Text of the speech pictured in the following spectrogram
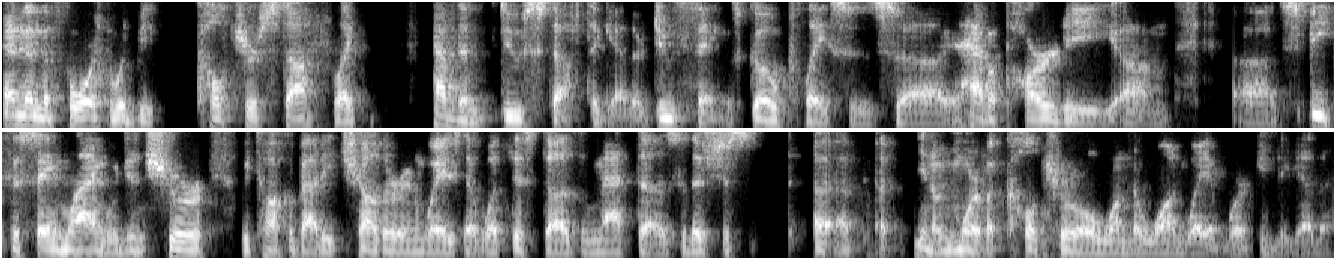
And then the fourth would be culture stuff. Like have them do stuff together, do things, go places, uh, have a party, um, uh, speak the same language. Ensure we talk about each other in ways that what this does and that does. So there's just a, a you know more of a cultural one to one way of working together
